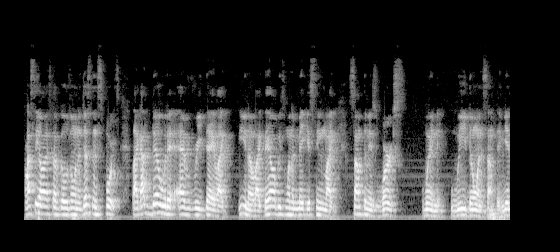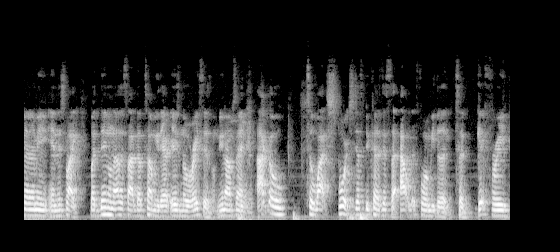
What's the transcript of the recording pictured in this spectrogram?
I see all that stuff goes on, and just in sports, like I deal with it every day. Like, you know, like they always want to make it seem like something is worse when we doing something. You know what I mean? And it's like, but then on the other side, they'll tell me there is no racism. You know what I'm saying? Mm-hmm. I go to watch sports just because it's an outlet for me to to get free,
